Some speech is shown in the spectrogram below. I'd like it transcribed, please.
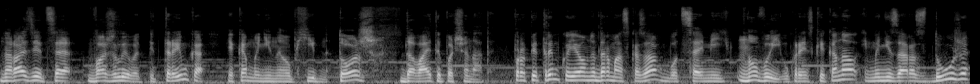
наразі це важлива підтримка, яка мені необхідна. Тож давайте починати. Про підтримку я вам не дарма сказав, бо це мій новий український канал, і мені зараз дуже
